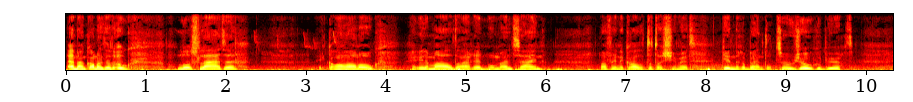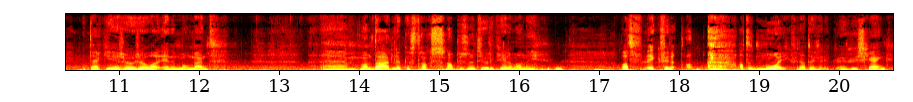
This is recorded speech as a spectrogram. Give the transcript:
En dan kan ik dat ook loslaten. Ik kan dan ook helemaal daar in het moment zijn. Dan vind ik altijd dat als je met kinderen bent, dat sowieso gebeurt. Je trek je sowieso wel in het moment. Um, want duidelijk en straks snappen ze natuurlijk helemaal niet. Wat, ik vind het altijd mooi. Ik vind dat een, een geschenk.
